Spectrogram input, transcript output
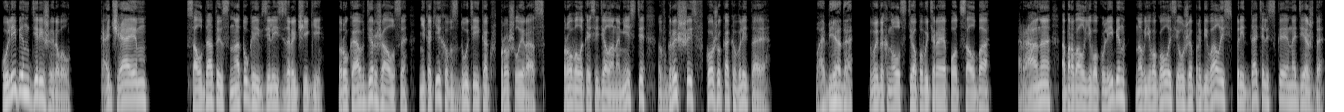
Кулибин дирижировал. «Качаем!» Солдаты с натугой взялись за рычаги. Рукав держался, никаких вздутий, как в прошлый раз. Проволока сидела на месте, вгрызшись в кожу, как влетая. «Победа!» — выдохнул Степа, вытирая пот со лба. «Рано!» — оборвал его Кулибин, но в его голосе уже пробивалась предательская надежда.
